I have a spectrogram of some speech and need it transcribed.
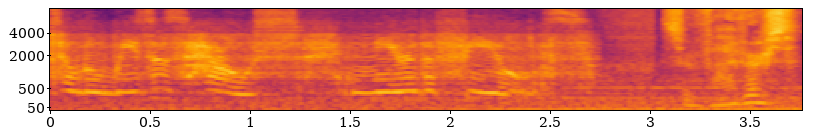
to Luiza's house near the fields. Survivors?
